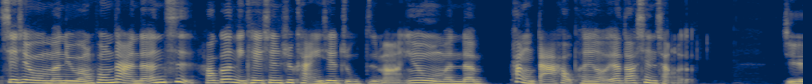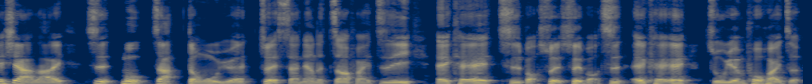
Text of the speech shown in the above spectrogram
谢谢我们女王蜂大人的恩赐。豪哥，你可以先去砍一些竹子嘛，因为我们的胖达好朋友要到现场了。接下来是木栅动物园最闪亮的招牌之一，A.K.A. 吃饱睡，睡饱吃，A.K.A. 竹园破坏者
